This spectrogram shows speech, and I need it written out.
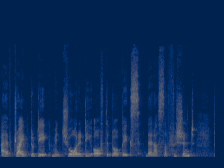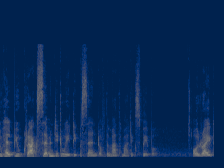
I have tried to take majority of the topics that are sufficient to help you crack 70 to 80% of the mathematics paper. Alright,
